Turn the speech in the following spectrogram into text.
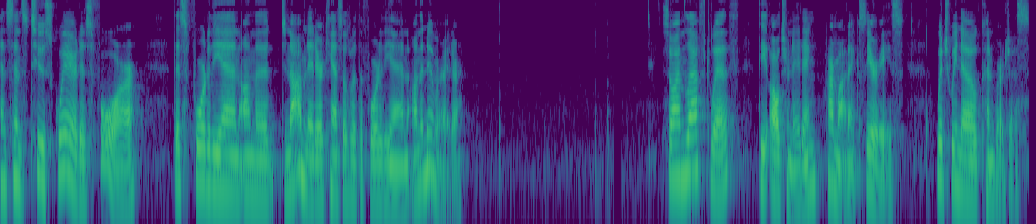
And since 2 squared is 4, this 4 to the n on the denominator cancels with the 4 to the n on the numerator. So I'm left with the alternating harmonic series, which we know converges.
